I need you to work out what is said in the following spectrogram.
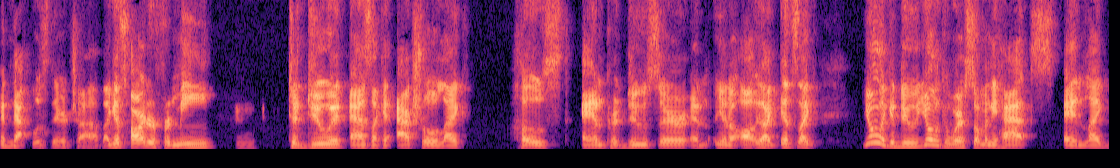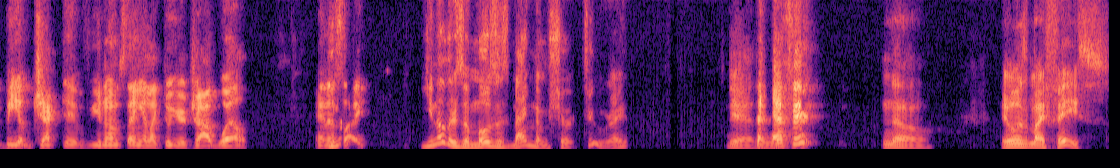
and that was their job? Like, it's harder for me mm. to do it as like an actual like host and producer and you know all like it's like you only can do you only can wear so many hats and like be objective you know what i'm saying and like do your job well and it's know, like you know there's a moses magnum shirt too right yeah the F it no it was my face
